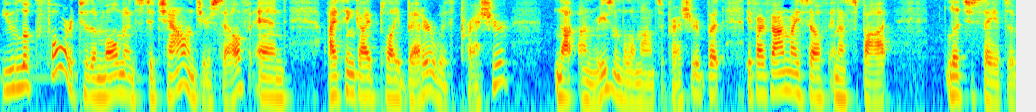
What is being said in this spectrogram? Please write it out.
you look forward to the moments to challenge yourself, and I think I play better with pressure, not unreasonable amounts of pressure. But if I found myself in a spot, let's just say it's a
